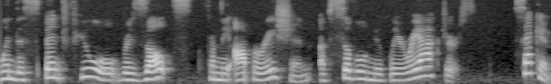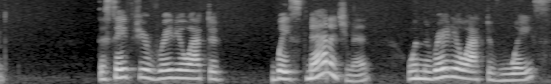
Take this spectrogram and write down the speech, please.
when the spent fuel results from the operation of civil nuclear reactors. Second, the safety of radioactive waste management when the radioactive waste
